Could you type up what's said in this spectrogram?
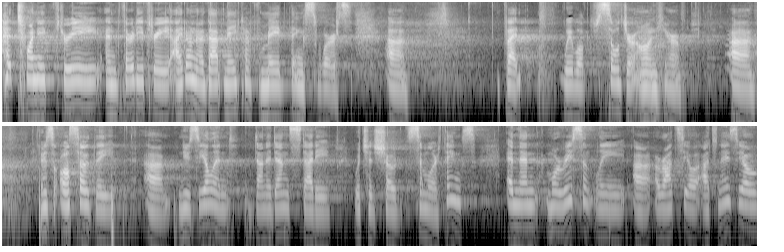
at 23 and 33, I don't know, that may have made things worse. Uh, but we will soldier on here. Uh, there's also the uh, New Zealand Dunedin study, which had showed similar things. And then more recently, uh, Orazio Attanasio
